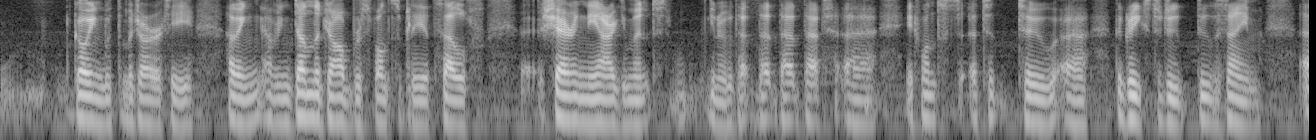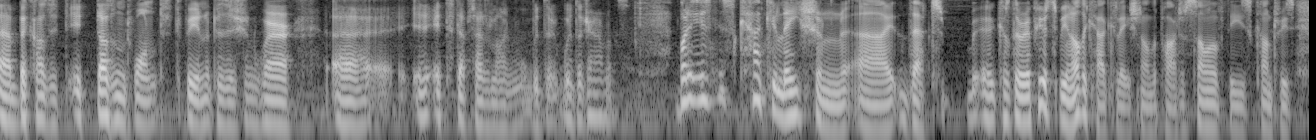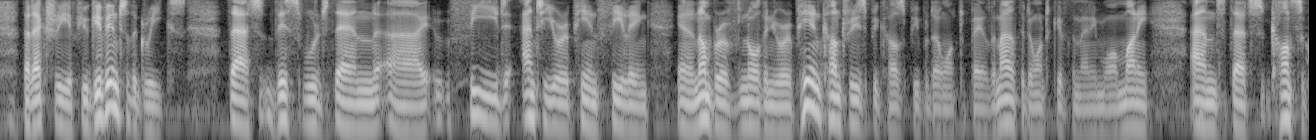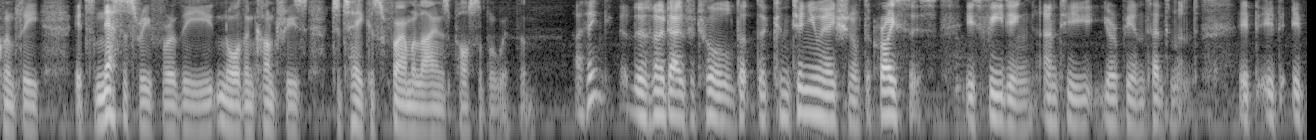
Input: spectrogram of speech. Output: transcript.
going with the majority, having having done the job responsibly itself, uh, sharing the argument, you know that that that that uh, it wants to to, to uh, the Greeks to do do the same, uh, because it, it doesn't want to be in a position where uh, it, it, steps out of line with the with the Germans. But is this calculation uh, that because there appears to be another calculation on the part of some of these countries that actually, if you give in to the Greeks, that this would then uh, feed anti-European feeling in a number of northern European countries because people don't want to bail them out, they don't want to give them any more money, and that consequently it's necessary for the northern countries to take as firm a line as possible with them. I think there's no doubt at all that the continuation of the crisis is feeding anti-European sentiment. It it it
